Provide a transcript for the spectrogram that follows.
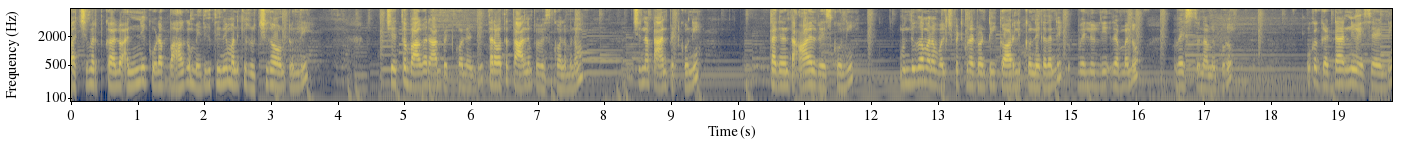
పచ్చిమిరపకాయలు అన్నీ కూడా బాగా మెదిగితేనే మనకి రుచిగా ఉంటుంది. చేత్తో బాగా రామి పెట్టుకోవాలండి. తర్వాత తాలింపు వేసుకోవాలి మనం. చిన్న ప్యాన్ పెట్టుకొని తగినంత ఆయిల్ వేసుకొని ముందుగా మనం వలిచి పెట్టుకున్నటువంటి గార్లిక్ ఉన్నాయి కదండి వెల్లుల్లి రెమ్మలు వేస్తున్నాం ఇప్పుడు. ఒక గడ్డాన్ని వేసేయండి.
